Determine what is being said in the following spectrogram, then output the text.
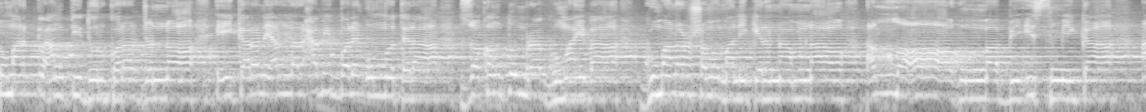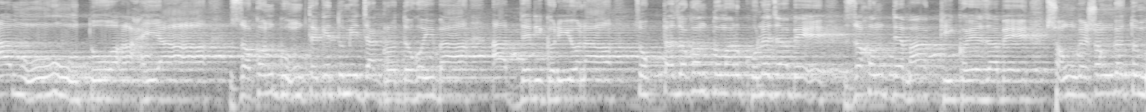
তোমার ক্লান্তি দূর করার জন্য। এই কারণে আল্লাহর হাবিব বলেন, উম্মতেরা, যখন তোমরা ঘুমাইবা, ঘুমানোর সময় মালিকের নাম নাও। আল্লাহ ইসমিকা আমুতু আহয়া। যখন ঘুম থেকে তুমি জাগ্রত হইবা, আর দেরি করিও না। চোখটা যখন তোমার খুলে যাবে, যখন দেমাগ ঠিক হয়ে যাবে সঙ্গে সঙ্গে তুমি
